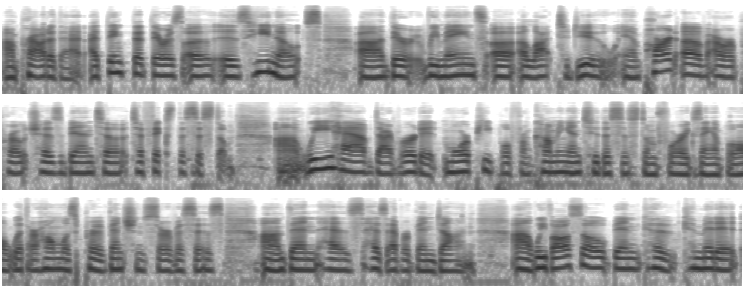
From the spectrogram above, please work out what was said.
um, proud of that. I think that there is, a, as he notes, uh, there remains a, a lot to do. And part of our approach has been to, to fix the system. Uh, we have diverted more people from coming into the system, for example, with our homeless prevention services um, than has, has ever been done. Uh, we've also been co- committed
